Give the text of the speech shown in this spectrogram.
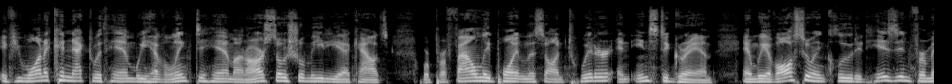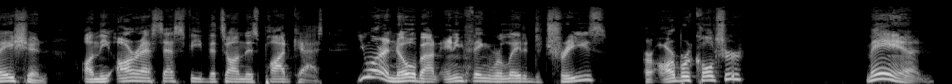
If you want to connect with him, we have linked to him on our social media accounts. We're profoundly pointless on Twitter and Instagram. And we have also included his information on the RSS feed that's on this podcast. If you want to know about anything related to trees or arboriculture, man,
